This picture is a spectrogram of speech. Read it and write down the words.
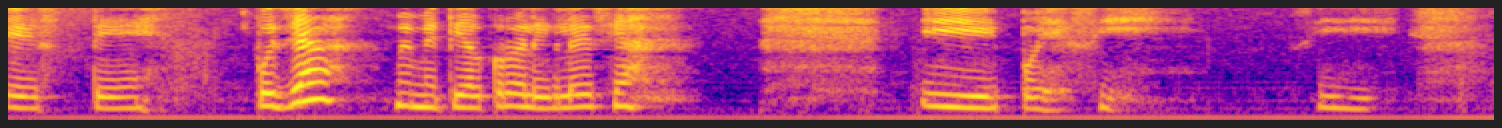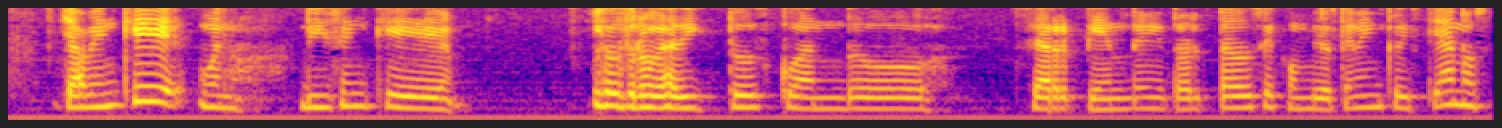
este, pues ya me metí al coro de la iglesia. Y pues sí, sí. Ya ven que, bueno, dicen que los drogadictos cuando se arrepienten y todo el pedo se convierten en cristianos.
